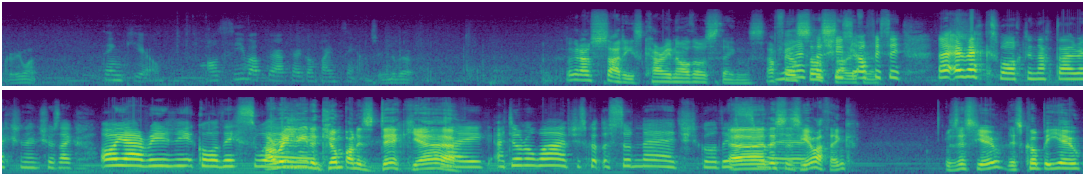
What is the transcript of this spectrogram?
Whatever you want. Thank you. I'll see you up there after I go find Sam. See you in a bit. Look at how sad he's carrying all those things. I feel yeah, so sorry. she's obviously like her ex walked in that direction and she was like, "Oh yeah, I really need to go this way." I really need to jump on his dick. Yeah. Like I don't know why I've just got the sudden urge to go this uh, way. this is you, I think. Is this you? This could be you.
